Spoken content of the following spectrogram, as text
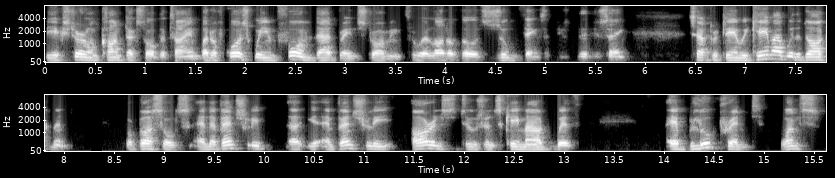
the external context all the time. But of course, we informed that brainstorming through a lot of those Zoom things that, you, that you're saying separately. And we came up with a document for Brussels, and eventually, uh, eventually, our institutions came out with a blueprint once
